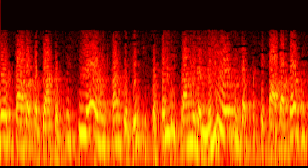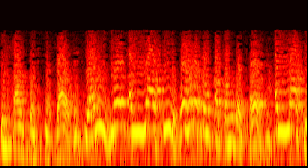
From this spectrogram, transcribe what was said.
وہ اس کعبہ پر جا کر پوچھتی ہے اور انسان کے دل کی تسلی کامل نہیں ہوتی جب تک کہ کعبہ پر انسان پہنچنا چاہے یعنی یہ اللہ کی رحمتوں کا پنگت ہے۔ اللہ کی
